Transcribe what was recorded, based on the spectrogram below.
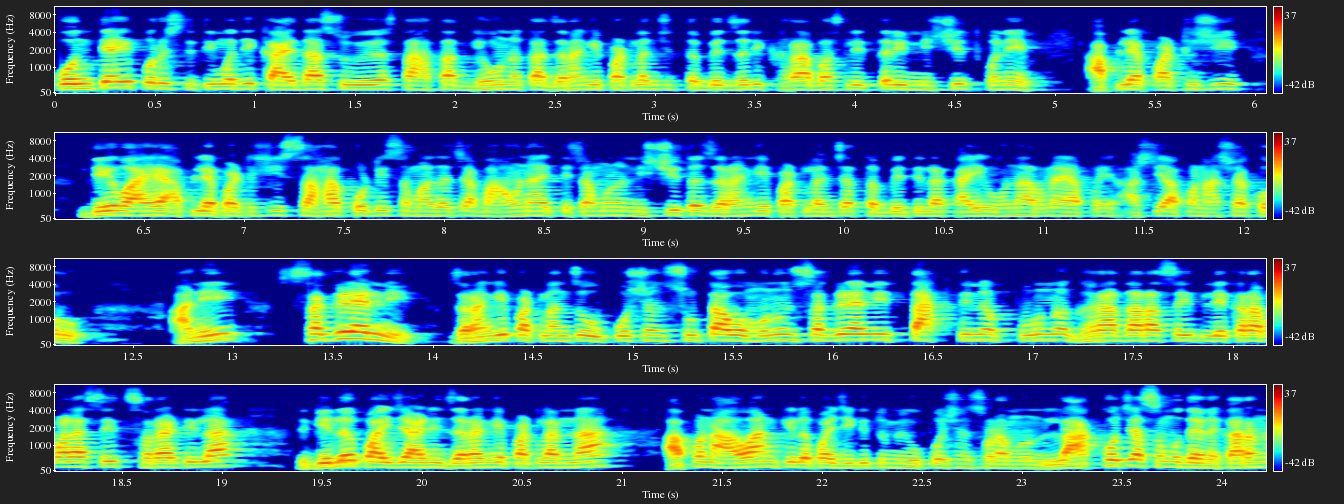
कोणत्याही परिस्थितीमध्ये कायदा सुव्यवस्था हातात घेऊ नका. जरांगी पाटलांची तब्येत जरी खराब असली तरी निश्चितपणे आपल्या पाठीशी देव आहे आपल्या पाठीशी सहा कोटी समाजाच्या भावना आहेत. त्याच्यामुळे निश्चितच जरांगे पाटलांच्या तब्येतीला काही होणार नाही. आपण अशी आपण आशा करू. आणि सगळ्यांनी जरांगे पाटलांचं उपोषण सुटावं म्हणून सगळ्यांनी ताकदीनं पूर्ण घरादारासहित लेकरा बाळासहित सराटीला गेलं पाहिजे आणि जरांगे पाटलांना आपण आवाहन केलं पाहिजे की तुम्ही उपोषण सोडा म्हणून लाखोच्या समुदायाने. कारण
